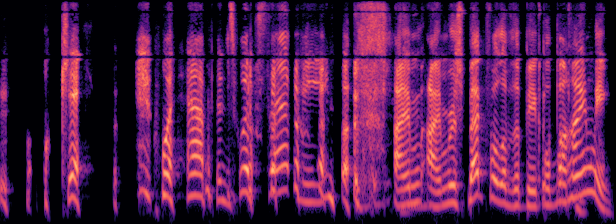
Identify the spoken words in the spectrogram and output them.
Okay. what happens? What does that mean? I'm I'm respectful of the people behind me.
